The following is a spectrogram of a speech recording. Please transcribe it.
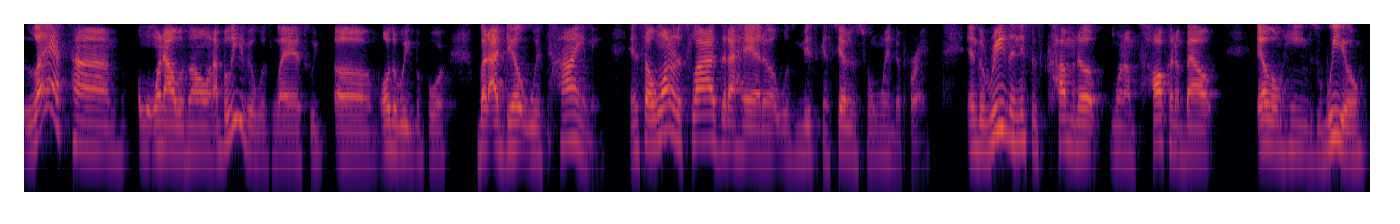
last time when I was on, I believe it was last week um, or the week before, but I dealt with timing. And so one of the slides that I had up was misconceptions from when to pray. And the reason this is coming up when I'm talking about Elohim's will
